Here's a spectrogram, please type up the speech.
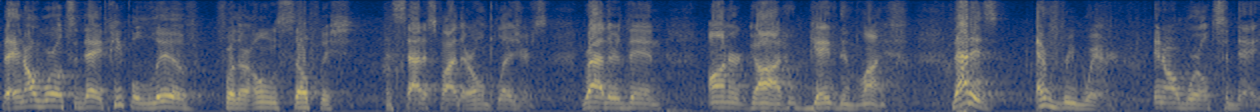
that in our world today, people live for their own selfish and satisfy their own pleasures rather than honor God who gave them life? That is everywhere in our world today.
